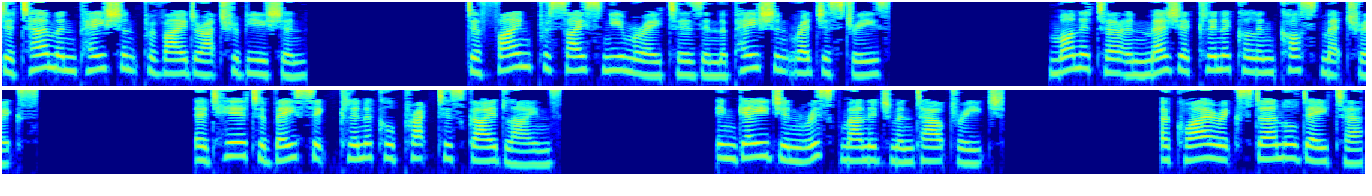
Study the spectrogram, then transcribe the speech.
Determine patient-provider attribution. Define precise numerators in the patient registries monitor and measure clinical and cost metrics, adhere to basic clinical practice guidelines, engage in risk management outreach, acquire external data,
